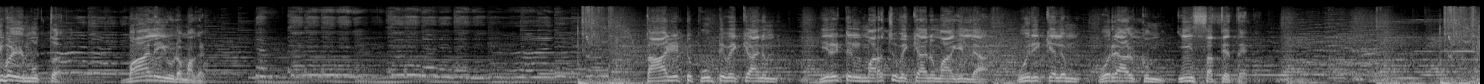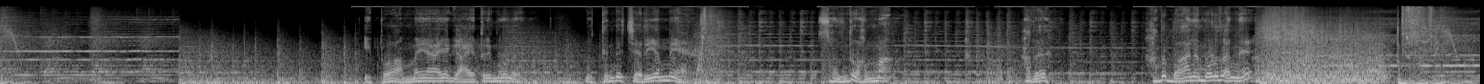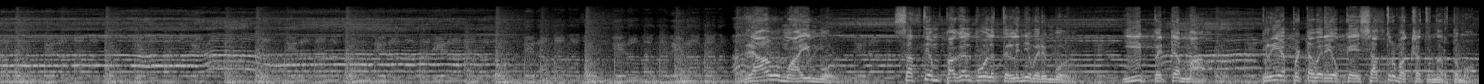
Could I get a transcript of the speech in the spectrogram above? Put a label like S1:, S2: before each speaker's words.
S1: ഇവൾ മുത്ത് ബാലയുടെ മകൾ. താഴിട്ട് പൂട്ടിവെക്കാനും ഇരുട്ടിൽ മറച്ചു വെക്കാനുമാകില്ല ഒരിക്കലും ഒരാൾക്കും ഈ സത്യത്തെ.
S2: ഇപ്പോ അമ്മയായ ഗായത്രി മോൾ മുത്തിന്റെ ചെറിയമ്മയാണ്. സ്വന്തം അമ്മ. അത് അത് ബാലമോൾ തന്നെ.
S1: രാവ് മായുമ്പോൾ സത്യം പകൽ പോലെ തെളിഞ്ഞു വരുമ്പോൾ ഈ പെറ്റമ്മ പ്രിയപ്പെട്ടവരെയൊക്കെ ശത്രുപക്ഷത്ത് നിർത്തുമോ?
